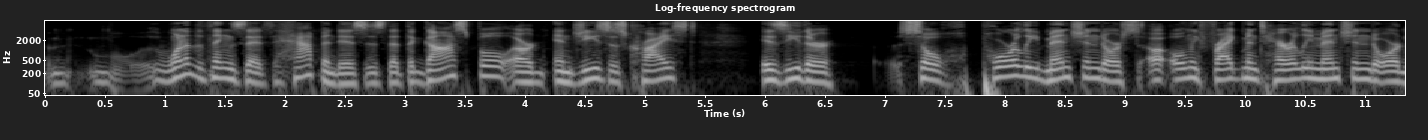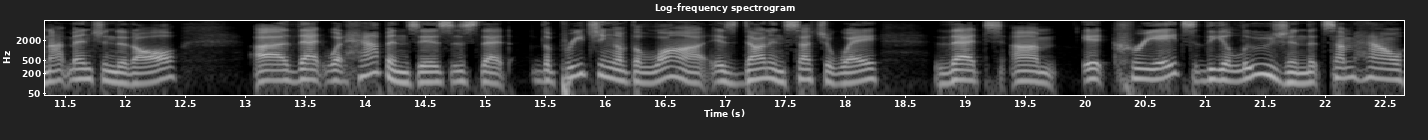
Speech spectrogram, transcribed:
one of the things that happened is is that the gospel or and Jesus Christ is either so poorly mentioned or only fragmentarily mentioned or not mentioned at all uh, that what happens is is that the preaching of the law is done in such a way that um, it creates the illusion that somehow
